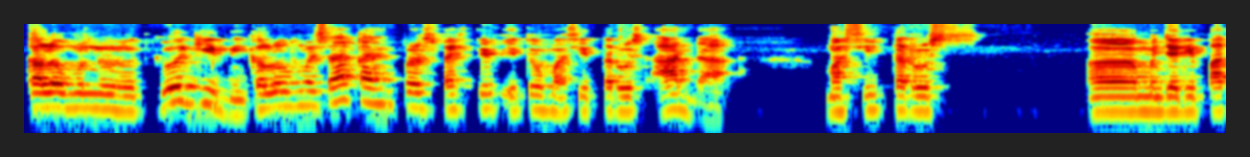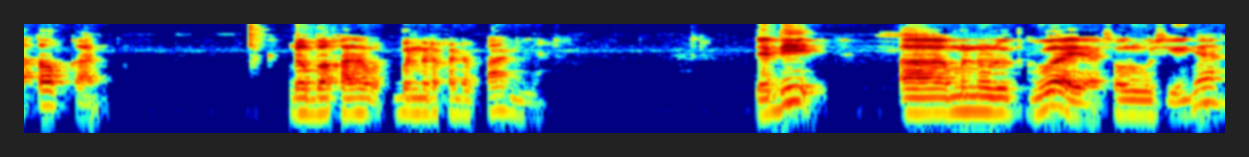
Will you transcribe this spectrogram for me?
kalau menurut gue gini, kalau misalkan perspektif itu masih terus ada, masih terus eh, menjadi patokan, nggak bakal bener ke depannya. Jadi eh, menurut gue ya solusinya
